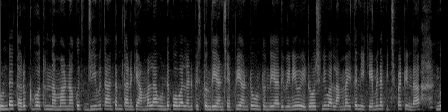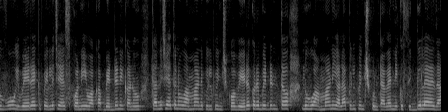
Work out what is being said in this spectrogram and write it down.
గుండె తరుక్కుపోతుందమ్మా. నాకు జీవితాంతం తనకి అమ్మలా ఉండిపోవాలనిపిస్తుంది అని చెప్పి అంటూ ఉంటుంది. అది విని రోషిని వాళ్ళ అమ్మ అయితే నీకేమైనా పిచ్చి కింద నువ్వు వేరేకి పెళ్ళి చేసుకొని ఒక బిడ్డని కను తన చేత నువ్వు అమ్మ అని పిలిపించుకో వేరొకరి బిడ్డతో నువ్వు అమ్మని ఎలా పిలిపించుకుంటావే నీకు సిగ్గు లేదా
